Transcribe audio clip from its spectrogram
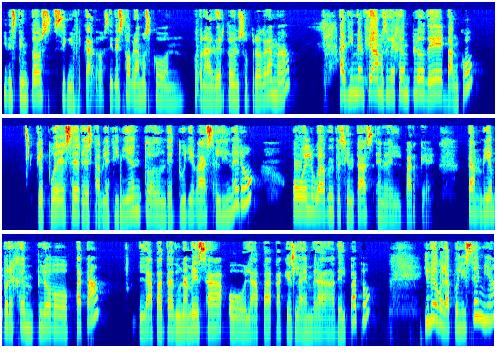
y distintos significados. Y de esto hablamos con, con Alberto en su programa. Allí mencionamos el ejemplo de banco, que puede ser el establecimiento donde tú llevas el dinero o el lugar donde te sientas en el parque. También, por ejemplo, pata, la pata de una mesa o la pata que es la hembra del pato. Y luego la polisemia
